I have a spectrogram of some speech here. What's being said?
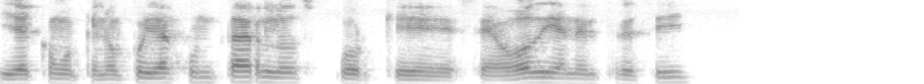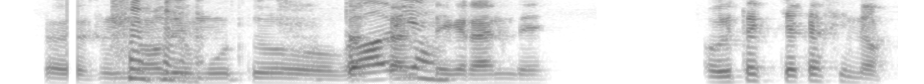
y ya como que no podía juntarlos porque se odian entre sí. Pero es un odio mutuo bastante Todavía. grande. Ahorita ya casi no,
